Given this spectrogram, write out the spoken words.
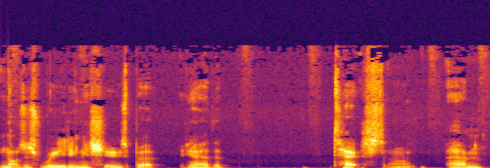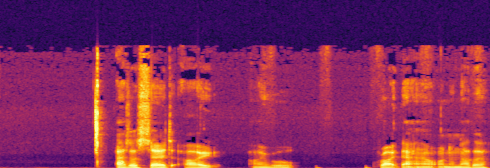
not just reading issues, but yeah, the text. Um, as I said, I I will write that out on another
